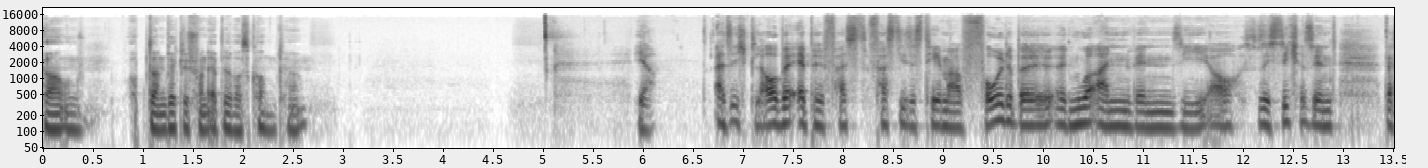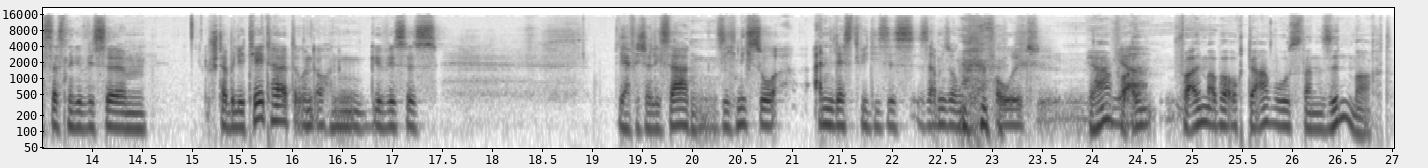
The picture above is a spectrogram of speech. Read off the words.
ja, und ob dann wirklich von Apple was kommt. Ja. ja. Also ich glaube, Apple fasst, fasst dieses Thema Foldable äh, nur an, wenn sie auch sich sicher sind, dass das eine gewisse ähm, Stabilität hat und auch ein gewisses, ja, wie soll ich sagen, sich nicht so anlässt wie dieses Samsung Fold. ja, vor, ja. Allem, vor allem aber auch da, wo es dann Sinn macht.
